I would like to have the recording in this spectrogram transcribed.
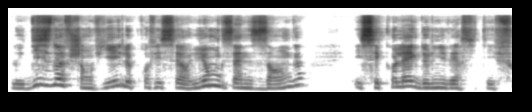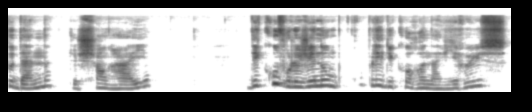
Le 19 janvier, le professeur Yongzhen Zhang et ses collègues de l'université Fudan de Shanghai découvrent le génome complet du coronavirus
